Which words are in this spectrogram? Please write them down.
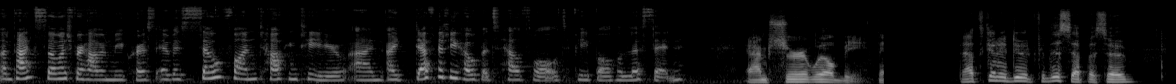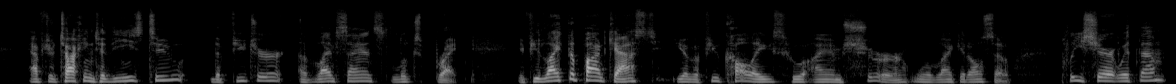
And thanks so much for having me, Chris. It was so fun talking to you, and I definitely hope it's helpful to people who listen. I'm sure it will be. That's going to do it for this episode. After talking to these two, the future of life science looks bright. If you like the podcast, you have a few colleagues who I am sure will like it also. Please share it with them,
